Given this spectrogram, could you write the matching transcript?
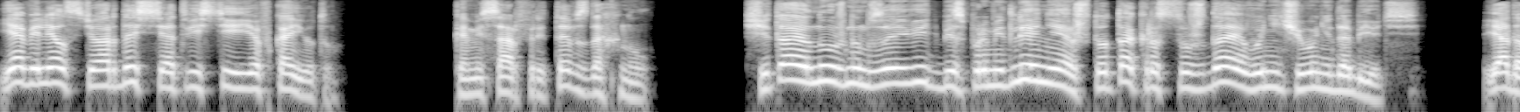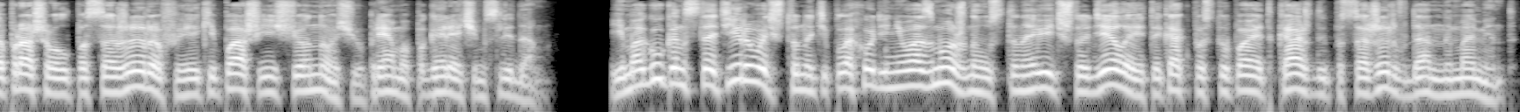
Я велел стюардессе отвезти ее в каюту. Комиссар Фрите вздохнул. «Считаю нужным заявить без промедления, что так рассуждая вы ничего не добьетесь. Я допрашивал пассажиров и экипаж еще ночью, прямо по горячим следам. И могу констатировать, что на теплоходе невозможно установить, что делает и как поступает каждый пассажир в данный момент.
